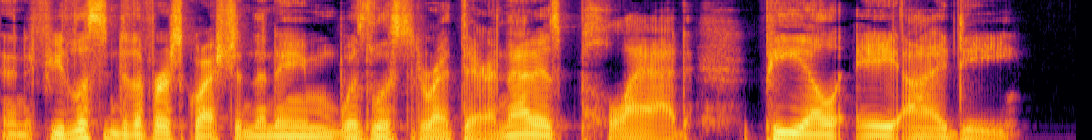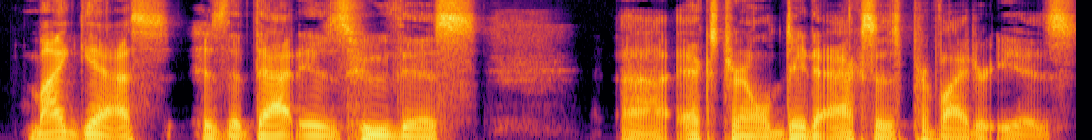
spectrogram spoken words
And if you listen to the first question, the name was listed right there, and that is Plaid, P L A I D. My guess is that that is who this uh, external data access provider is.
